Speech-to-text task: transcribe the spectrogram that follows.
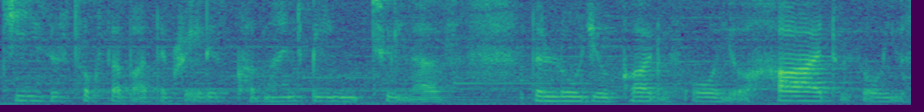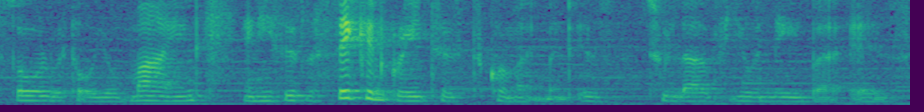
Jesus talks about the greatest command being to love the Lord your God with all your heart, with all your soul, with all your mind, and he says the second greatest commandment is to love your neighbor as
